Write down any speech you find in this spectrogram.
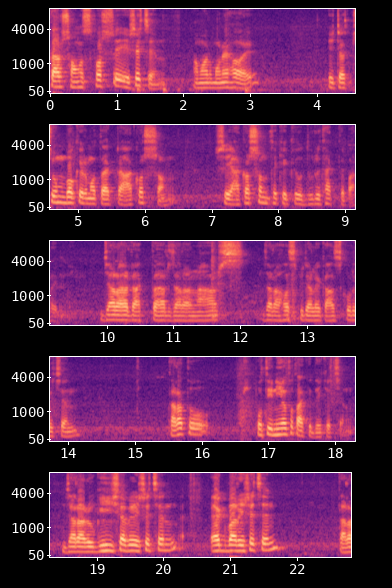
তার সংস্পর্শে এসেছেন, আমার মনে হয় এটা চুম্বকের মতো একটা আকর্ষণ। সেই আকর্ষণ থেকে কেউ দূরে থাকতে পারেননি। যারা ডাক্তার, যারা নার্স, যারা হসপিটালে কাজ করেছেন, তারা তো প্রতিনিয়ত তাকে দেখেছেন। যারা রুগী হিসাবে এসেছেন, একবার এসেছেন তারা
